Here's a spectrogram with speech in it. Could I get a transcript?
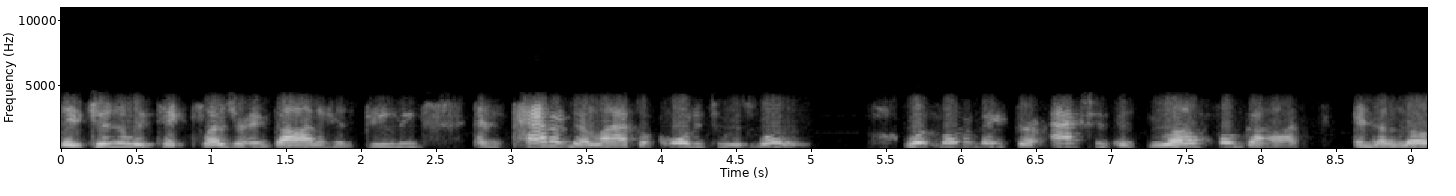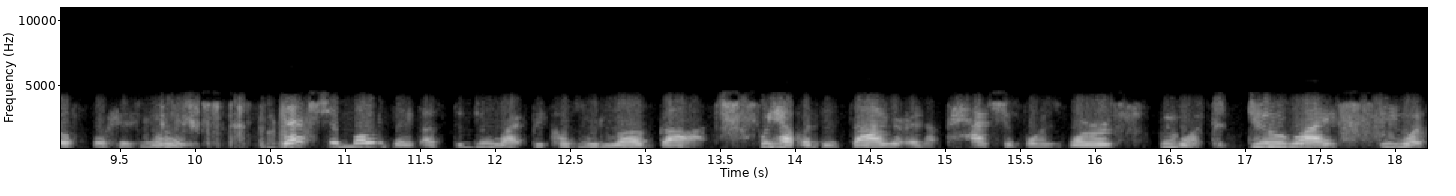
They generally take pleasure in God and His beauty and pattern their lives according to His word. What motivates their action is love for God and the love for His word. That should motivate us to do right because we love God. We have a desire and a passion for His word. We want to do right. We want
